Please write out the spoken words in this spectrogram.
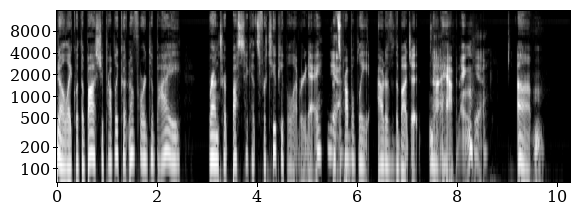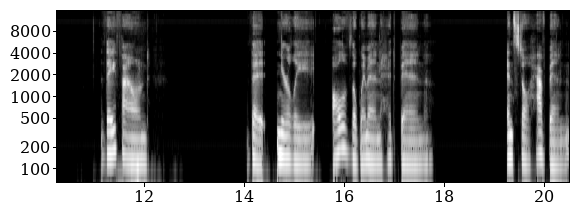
know, like with the bus, you probably couldn't afford to buy round trip bus tickets for two people every day. That's Yeah. probably out of the budget, not Yeah. happening yeah, um they found that nearly all of the women had been and still have been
